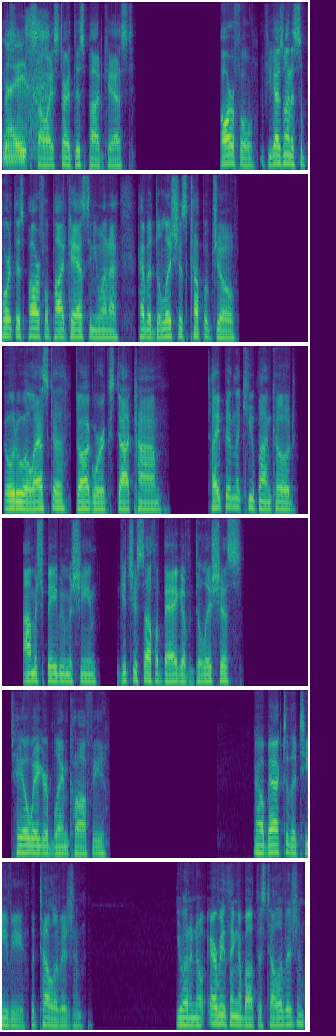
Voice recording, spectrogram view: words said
Nice. That's how I start this podcast. Powerful. If you guys want to support this powerful podcast and you want to have a delicious cup of Joe, go to alaskadogworks.com, type in the coupon code Amish Baby Machine, get yourself a bag of delicious Tailwager blend coffee. Now back to the TV, the television. You want to know everything about this television?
